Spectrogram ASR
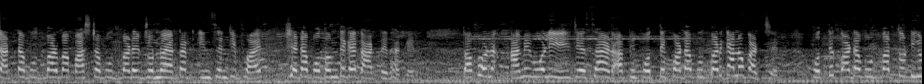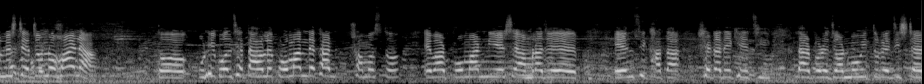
চারটা বুধবার বা পাঁচটা বুধবারের জন্য একটা ইনসেন্টিভ হয় সেটা প্রথম থেকে কাটতে থাকেন। তখন আমি বলি যে স্যার আপনি প্রত্যেক কটা বুধবার কেন কাটছেন? প্রত্যেক কটা বুধবার তো ডিউ লিস্টের জন্য হয় না। তো উনি বলছে, তাহলে প্রমাণ দেখান সমস্ত। এবার প্রমাণ নিয়ে এসে আমরা যে এনসি খাতা, সেটা দেখিয়েছি। তারপরে জন্মমৃত্যু রেজিস্টার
